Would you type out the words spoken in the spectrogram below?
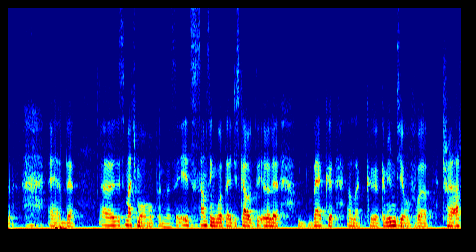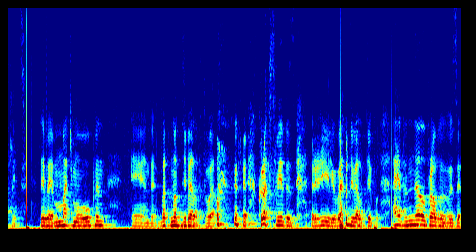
and. Uh, uh, it's much more openness. It's something what I discovered earlier back, uh, like uh, community of uh, triathletes. They were much more open and uh, but not developed well. CrossFit is really well developed people. I have no problem with uh,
